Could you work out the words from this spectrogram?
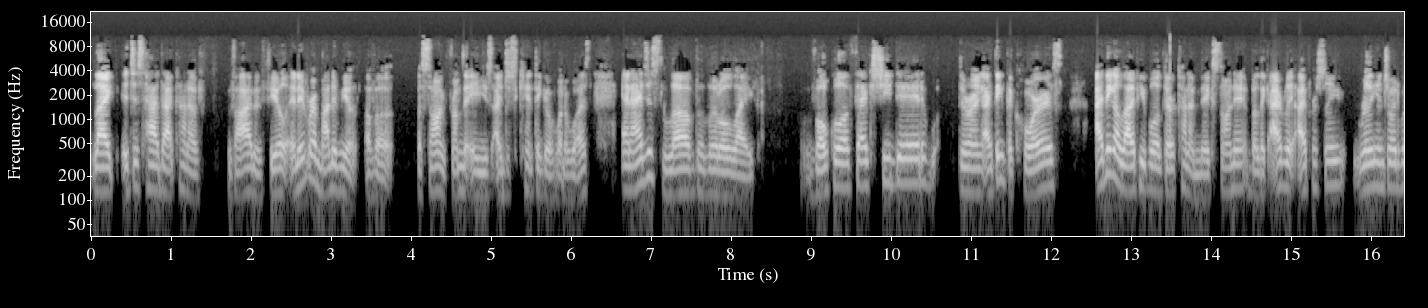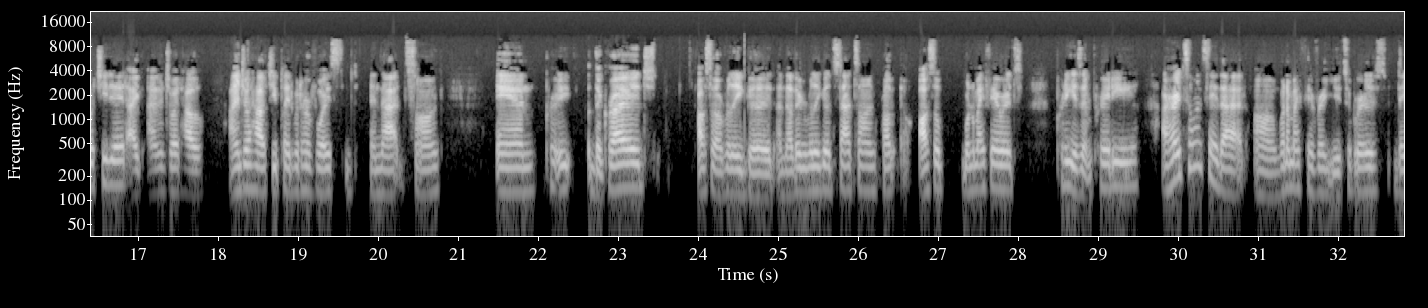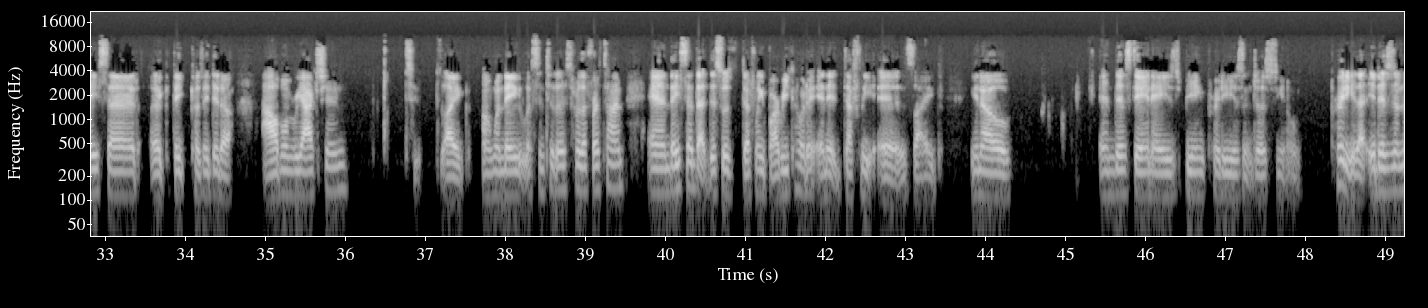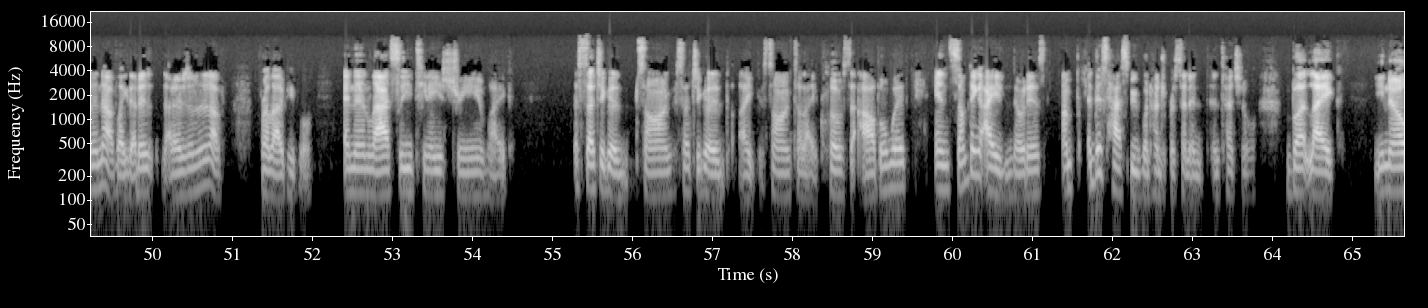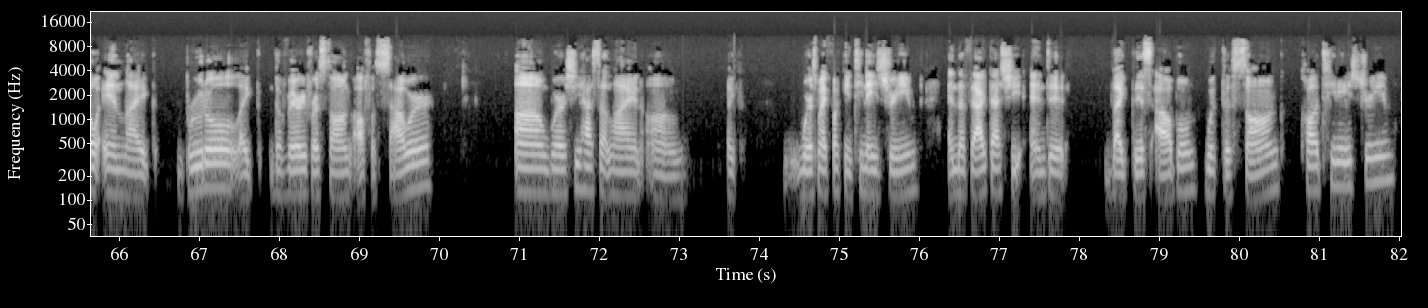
Like it just had that kind of vibe and feel, and it reminded me of, of a a song from the 80s. I just can't think of what it was. And I just love the little like vocal effects she did during I think the chorus. I think a lot of people they're kind of mixed on it, but like I really I personally really enjoyed what she did. I, I enjoyed how I enjoyed how she played with her voice in that song. And pretty The Grudge also a really good, another really good sad song. Probably also one of my favorites. Pretty isn't pretty. I heard someone say that um one of my favorite YouTubers. They said like they because they did a album reaction to like um, when they listened to this for the first time, and they said that this was definitely Barbie coded, and it definitely is. Like you know, in this day and age, being pretty isn't just you know pretty. That it isn't enough. Like that is that isn't enough for a lot of people. And then lastly, Teenage Dream, like such a good song, such a good like song to like close the album with. And something I noticed, um, this has to be 100% intentional, but like, you know, in like Brutal, like the very first song off of Sour, um, where she has that line, um, like, where's my fucking teenage dream? And the fact that she ended like this album with the song called Teenage Dream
